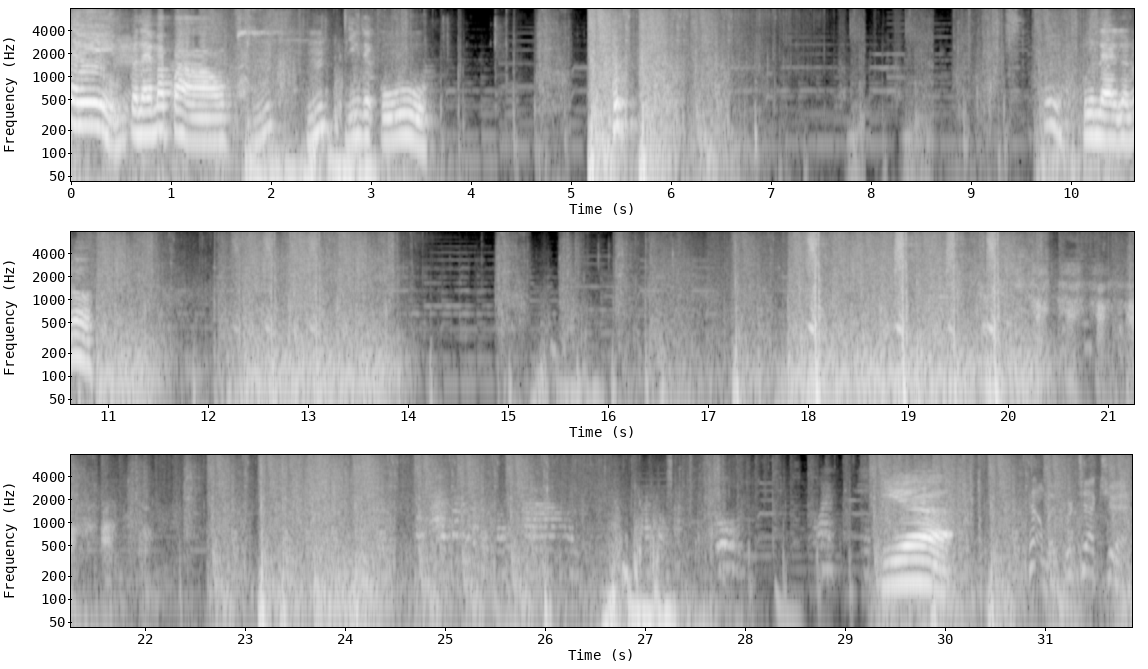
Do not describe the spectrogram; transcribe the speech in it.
นี่เป็นไรมากเปล่าอืมอืมยิงแต่กูปึ๊บปืนแรงเกินเปล่าเฮีย Helmet protection.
